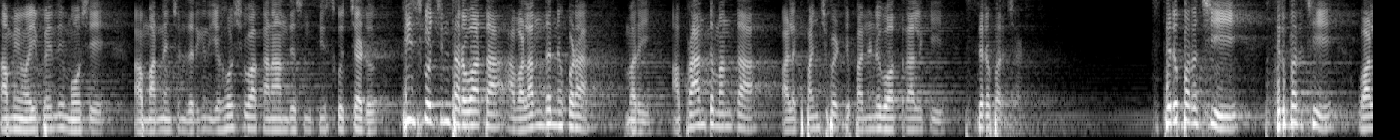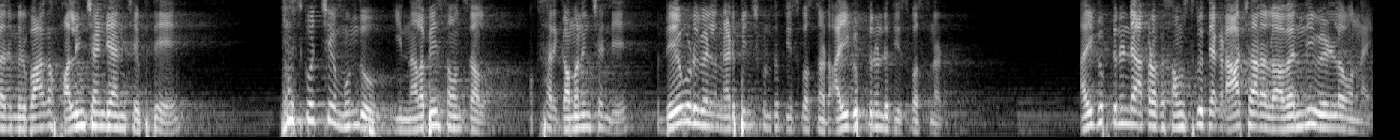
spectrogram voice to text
సమయం అయిపోయింది. మోషే ఆ, మరణించడం జరిగింది. యహోశివ కనాన్ దేశం తీసుకొచ్చాడు. తీసుకొచ్చిన తర్వాత వాళ్ళందరినీ కూడా మరి ఆ ప్రాంతం అంతా వాళ్ళకి పంచిపెట్టి పన్నెండు గోత్రాలకి స్థిరపరిచాడు. స్థిరపరిచి స్థిరపరిచి వాళ్ళని మీరు బాగా ఫలించండి అని చెప్తే తీసుకొచ్చే ముందు ఈ నలభై సంవత్సరాలు ఒకసారి గమనించండి. దేవుడు వీళ్ళని నడిపించుకుంటూ తీసుకొస్తున్నాడు. ఐగుప్తు నుండి తీసుకొస్తున్నాడు. ఐగుప్తు నుండి అక్కడ ఒక సంస్కృతి అక్కడ ఆచారాలు అవన్నీ వీళ్ళలో ఉన్నాయి.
